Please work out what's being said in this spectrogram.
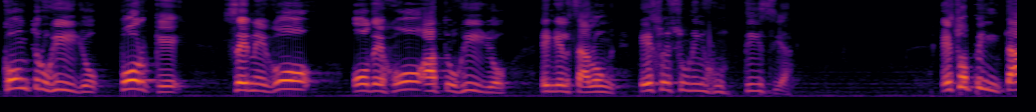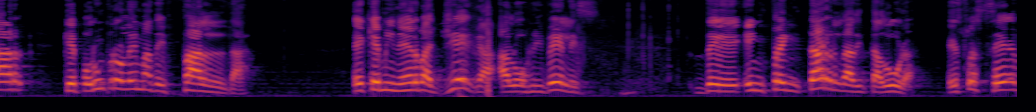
con Trujillo porque se negó o dejó a Trujillo en el salón. Eso es una injusticia. Eso pintar que por un problema de falda es que Minerva llega a los niveles de enfrentar la dictadura. Eso es ser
